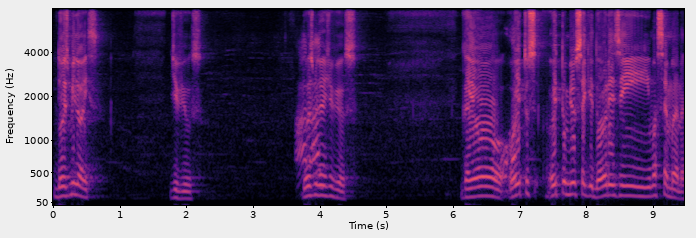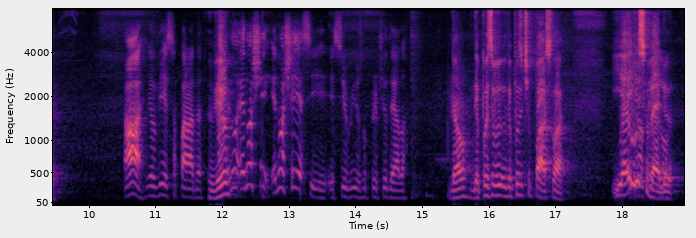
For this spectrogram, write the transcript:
2 milhões de views. 2 Caralho. milhões de views. Ganhou 8, 8 mil seguidores em uma semana. Ah, eu vi essa parada. Viu? Eu não, eu não achei, eu não achei esse, esse Reels no perfil dela. Não? Depois eu, depois eu te passo lá. E é isso, fechou. velho.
